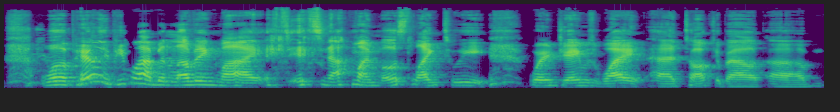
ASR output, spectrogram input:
well, apparently people have been loving my. It's, now my most liked tweet where James White had talked about um,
